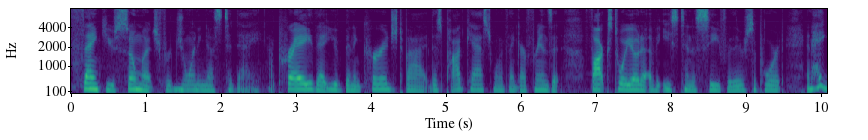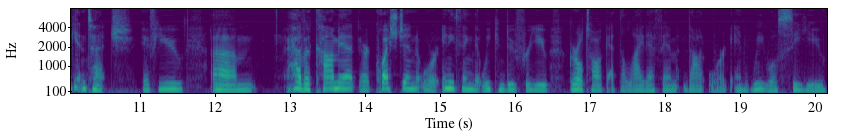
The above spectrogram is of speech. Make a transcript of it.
Thank you so much for joining us today. I pray that you've been encouraged by this podcast. I want to thank our friends at Fox Toyota of East Tennessee for their support. And hey, get in touch if you um, have a comment or question or anything that we can do for you, girl talk at thelightfm.org. And we will see you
